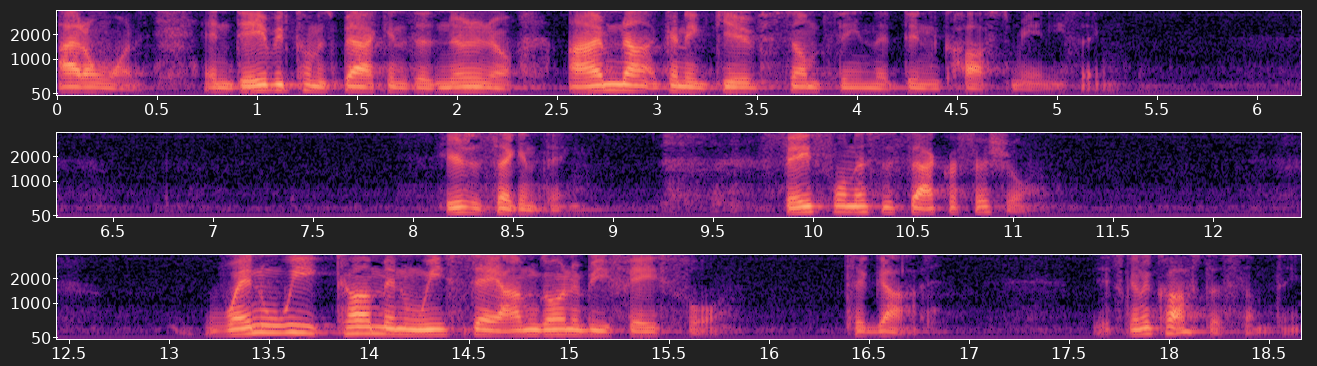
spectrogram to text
I don't want it. And David comes back and says, No, no, no. I'm not going to give something that didn't cost me anything. Here's the second thing faithfulness is sacrificial. When we come and we say, I'm going to be faithful to God, it's going to cost us something.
